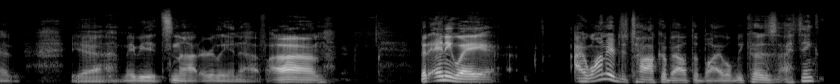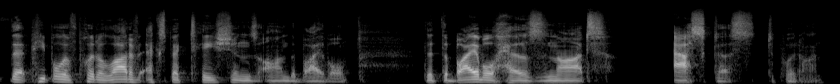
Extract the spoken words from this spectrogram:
yeah, maybe it's not early enough. Um, but anyway, I wanted to talk about the Bible because I think that people have put a lot of expectations on the Bible that the Bible has not asked us to put on.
